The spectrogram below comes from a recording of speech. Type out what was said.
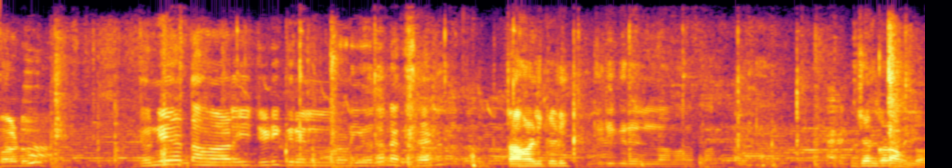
ਮਾੜੂ। ਜੁਨੀਅਰ ਤਾਂ ਵਾਲੀ ਜਿਹੜੀ ਗ੍ਰਿਲ ਲਾਉਣੀ ਉਹਦਾ ਨਕਸ਼ਾ ਹੈ ਤਾਂ ਵਾਲੀ ਕਿਹੜੀ? ਜਿਹੜੀ ਗ੍ਰਿਲ ਲਾਵਾਂਗੇ ਆਪਾਂ। ਜੰਗੜਾ ਹੁੰਦਾ।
